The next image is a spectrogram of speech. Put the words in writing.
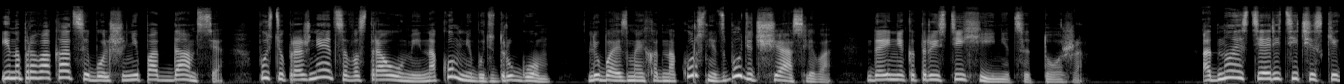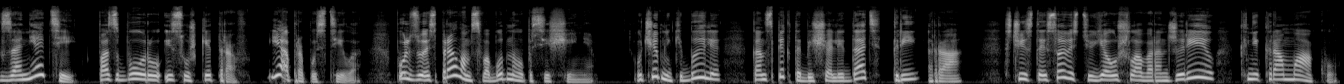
И на провокации больше не поддамся. Пусть упражняется в остроумии на ком-нибудь другом. Любая из моих однокурсниц будет счастлива. Да и некоторые стихийницы тоже. Одно из теоретических занятий по сбору и сушке трав я пропустила, пользуясь правом свободного посещения. Учебники были, конспект обещали дать три ра. С чистой совестью я ушла в оранжерею к некромаку.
